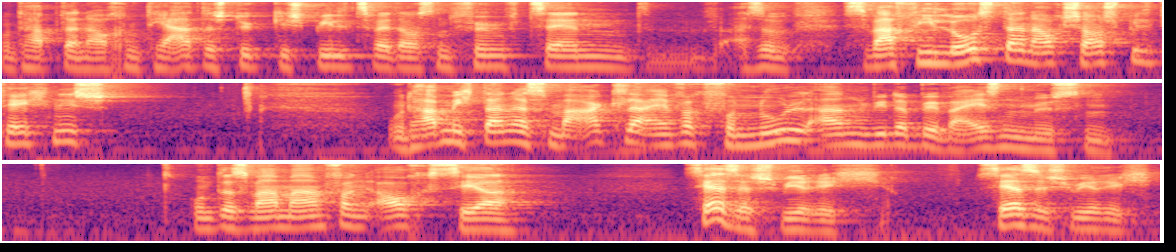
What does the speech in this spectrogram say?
und habe dann auch ein Theaterstück gespielt 2015. Also es war viel los dann auch schauspieltechnisch und habe mich dann als Makler einfach von null an wieder beweisen müssen. Und das war am Anfang auch sehr, sehr, sehr schwierig. Sehr, sehr schwierig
